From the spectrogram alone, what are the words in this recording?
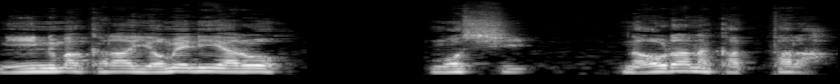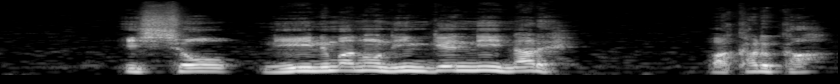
新沼から嫁にやろう。もし、治らなかったら、一生新沼の人間になれ。わかるか？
